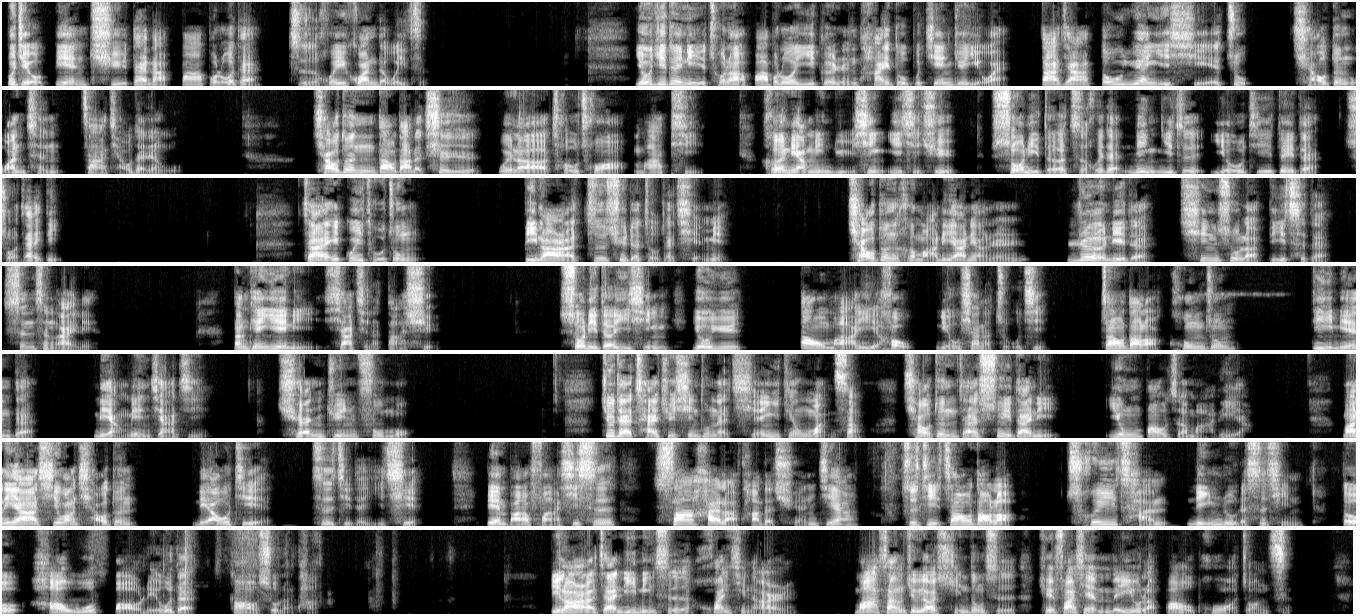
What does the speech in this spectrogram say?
不久便取代了巴勃罗的指挥官的位置。游击队里除了巴勃罗一个人态度不坚决以外，大家都愿意协助乔顿完成炸桥的任务。乔顿到达的次日，为了筹措马匹，和两名女性一起去。索里德指挥的另一支游击队的所在地，在归途中，比拉尔知趣地走在前面。乔顿和玛利亚两人热烈地倾诉了彼此的深深爱恋。当天夜里下起了大雪，索里德一行由于到马以后留下了足迹，遭到了空中。地面的两面夹击，全军覆没。就在采取行动的前一天晚上，乔顿在睡袋里拥抱着玛利亚。玛利亚希望乔顿了解自己的一切，便把法西斯杀害了他的全家，自己遭到了摧残凌辱的事情，都毫无保留的。告诉了他，比拉尔在黎明时唤醒了二人，马上就要行动时，却发现没有了爆破装置。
